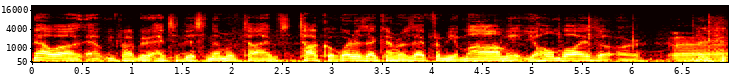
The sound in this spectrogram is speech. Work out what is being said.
Now, uh, you probably answered this a number of times. Taco, where does that come from? Is that from your mom, your homeboys, or, or uh,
